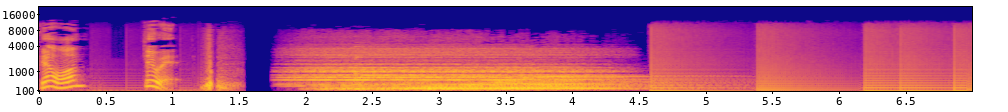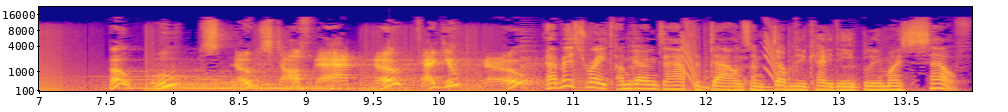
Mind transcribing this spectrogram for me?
Go on, do it. Oh, oops, no, stop that. No, thank you, no. At this rate, I'm going to have to down some WKD blue myself.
